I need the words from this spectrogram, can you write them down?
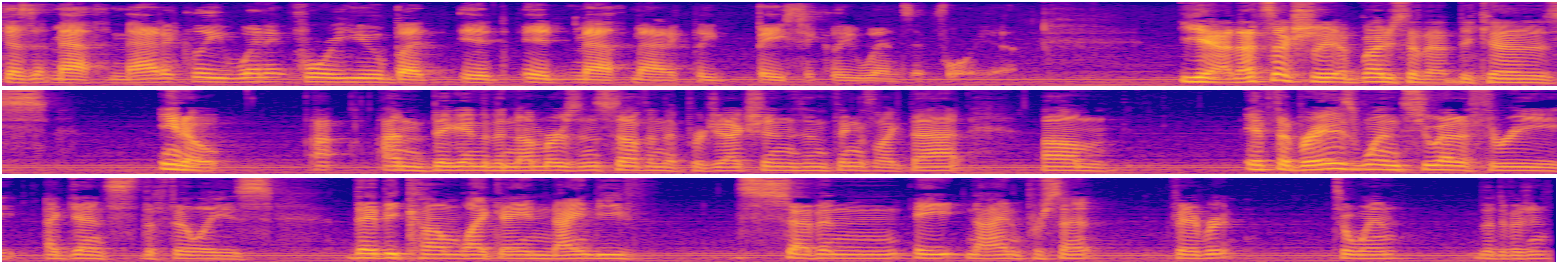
doesn't mathematically win it for you, but it it mathematically basically wins it for you. Yeah, that's actually I'm glad you said that because you know I, am big into the numbers and stuff and the projections and things like that. Um, if the Braves win two out of three against the Phillies, they become like a 97, 8, 9% favorite to win the division.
